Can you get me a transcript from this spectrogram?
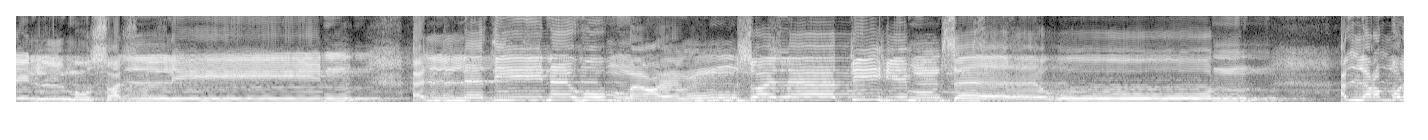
লিল মুসাল্লিন আল্লাযীনা হুম আন সালাতিহিম সাহুন। আল্লাহ রব্বুল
